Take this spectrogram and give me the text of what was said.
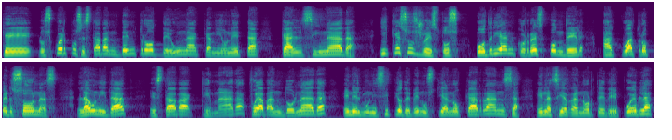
que los cuerpos estaban dentro de una camioneta calcinada y que sus restos podrían corresponder a cuatro personas. La unidad estaba quemada, fue abandonada en el municipio de Venustiano Carranza, en la Sierra Norte de Puebla,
